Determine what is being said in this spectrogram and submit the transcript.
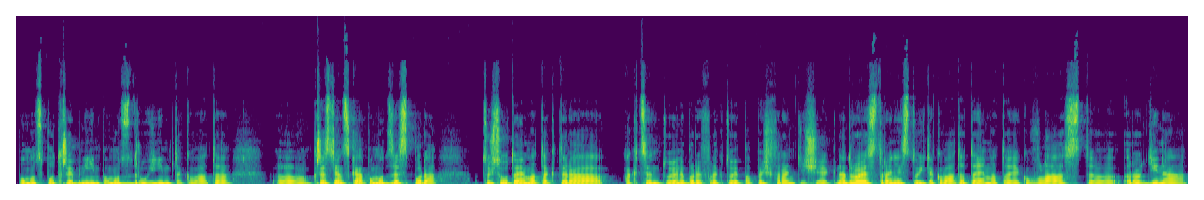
pomoc potřebným, pomoc druhým, taková ta uh, křesťanská pomoc ze spoda, což jsou témata, která akcentuje nebo reflektuje papež František. Na druhé straně stojí taková ta témata jako vlast, uh, rodina,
